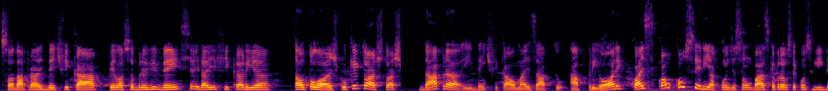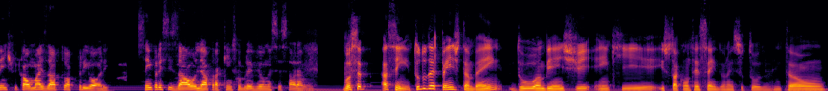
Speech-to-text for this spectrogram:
só dá para identificar pela sobrevivência e daí ficaria tautológico. O que, que tu acha? Tu acha que dá para identificar o mais apto a priori? Quais, qual, qual seria a condição básica para você conseguir identificar o mais apto a priori? Sem precisar olhar para quem sobreviveu necessariamente. Você, assim, tudo depende também do ambiente em que isso está acontecendo, né? Isso tudo. Então,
